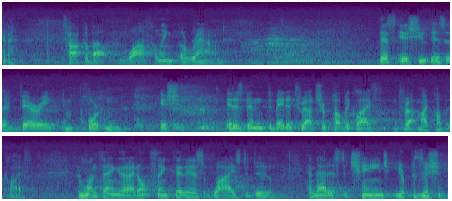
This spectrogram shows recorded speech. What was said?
Talk about waffling around. This issue is a very important issue. It has been debated throughout your public life and throughout my public life. And one thing that I don't think that is wise to do, and that is to change your position.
